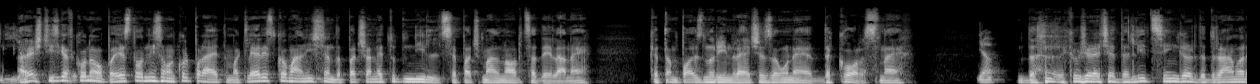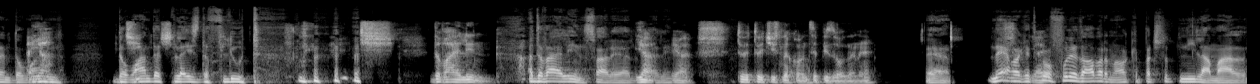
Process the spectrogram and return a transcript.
A Ja, veš, ti zgor tako ne, pa jaz to nisem nikoli porajal, ampak le res tako malo niščem, da pač a ne tudi Nil se pač malo norca dela, ne. Ker tam poznori in reče za une, the course, ne. Ja. The, kako že reče, the lead singer, the drummer and the one, ja. the Či- one that plays the flute. Č, The violin. A the violin, sorry, ja, the Ja, violin. ja. To, je, to je čisto na koncu epizode. Ne? Ja. Ne, ampak je Ja. tako fulje dobro, no, ker pač tudi Nila mal,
